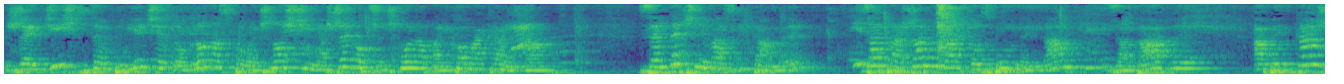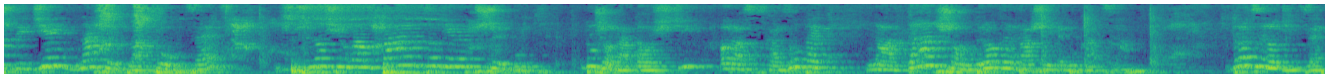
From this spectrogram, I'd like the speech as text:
że dziś wstępujecie do grona społeczności naszego przedszkola Bajkowa Kraina. Serdecznie Was witamy i zapraszamy Was do wspólnej nauki, zabawy, aby każdy dzień w naszej placówce przynosił Wam bardzo wiele przygód, dużo radości oraz wskazówek na dalszą drogę Waszej edukacji. Drodzy rodzice,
